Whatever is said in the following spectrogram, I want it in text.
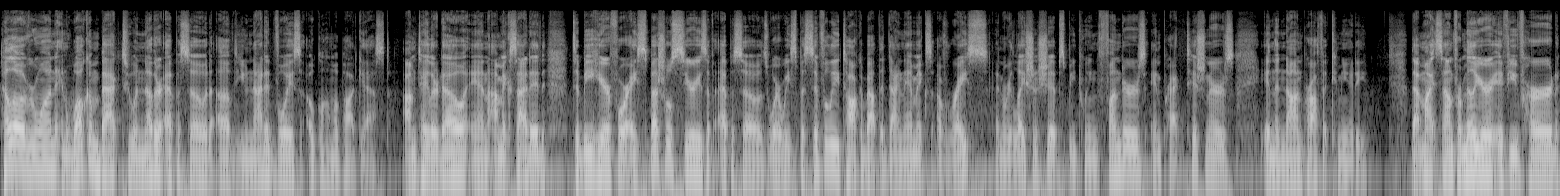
Hello, everyone, and welcome back to another episode of the United Voice Oklahoma podcast. I'm Taylor Doe, and I'm excited to be here for a special series of episodes where we specifically talk about the dynamics of race and relationships between funders and practitioners in the nonprofit community. That might sound familiar if you've heard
